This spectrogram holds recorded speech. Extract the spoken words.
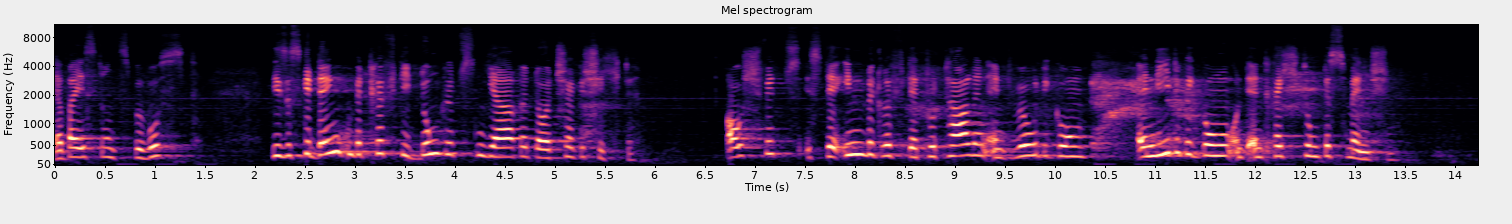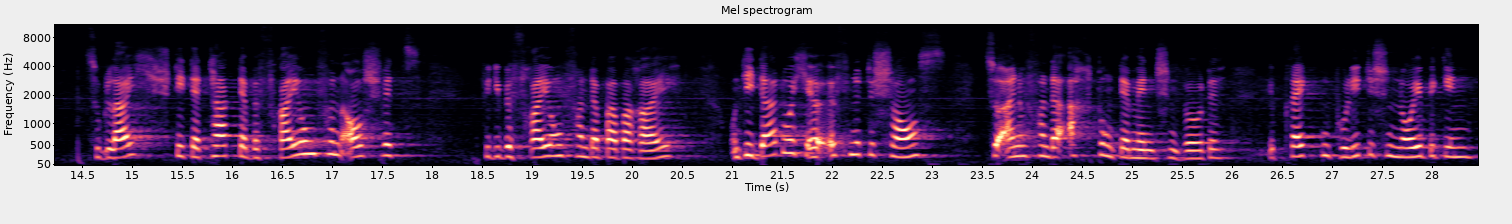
Dabei ist uns bewusst, dieses Gedenken betrifft die dunkelsten Jahre deutscher Geschichte. Auschwitz ist der Inbegriff der totalen Entwürdigung, Erniedrigung und Entrechtung des Menschen. Zugleich steht der Tag der Befreiung von Auschwitz für die Befreiung von der Barbarei und die dadurch eröffnete Chance zu einem von der Achtung der Menschenwürde geprägten politischen Neubeginn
